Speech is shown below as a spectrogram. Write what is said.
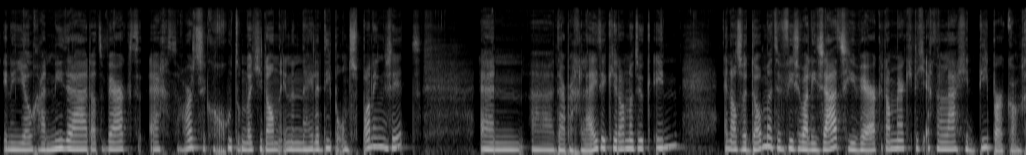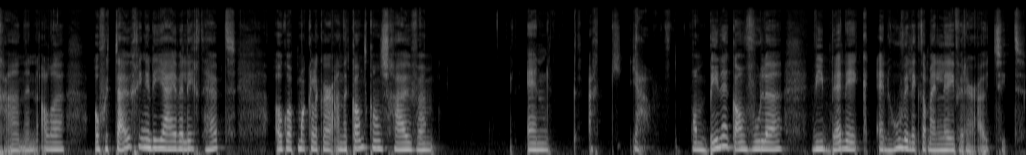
in een yoga nidra, dat werkt echt hartstikke goed, omdat je dan in een hele diepe ontspanning zit. En uh, daar begeleid ik je dan natuurlijk in. En als we dan met een visualisatie werken, dan merk je dat je echt een laagje dieper kan gaan. En alle overtuigingen die jij wellicht hebt, ook wat makkelijker aan de kant kan schuiven. En ja, van binnen kan voelen wie ben ik en hoe wil ik dat mijn leven eruit ziet.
